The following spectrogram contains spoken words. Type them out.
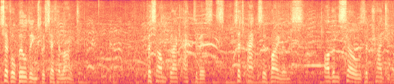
Several buildings were set alight. For some black activists, such acts of violence are themselves a tragedy.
